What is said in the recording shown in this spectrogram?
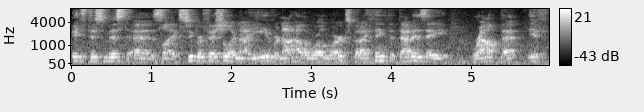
It's dismissed as like superficial or naive or not how the world works. But I think that that is a route that if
